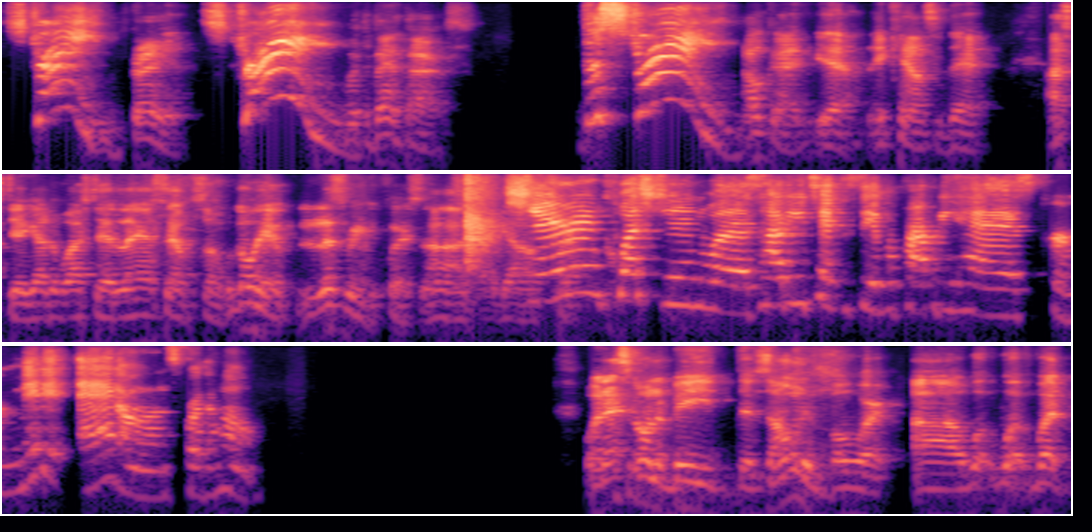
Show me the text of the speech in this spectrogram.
Strain. Strain. Strain. With the vampires. The Strain. Okay, yeah, they canceled that. I still got to watch that last episode. But go ahead. Let's read the question. Uh, Sharon question was, how do you check to see if a property has permitted add-ons for the home? Well, that's going to be the zoning board. Uh, what, what, what,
